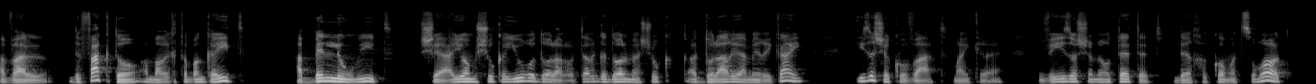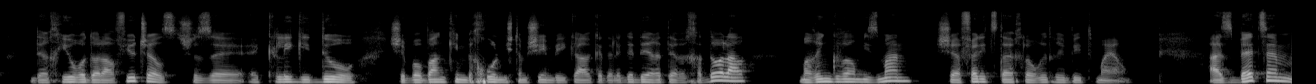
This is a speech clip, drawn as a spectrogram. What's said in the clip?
אבל דה פקטו המערכת הבנקאית הבינלאומית, שהיום שוק היורו דולר יותר גדול מהשוק הדולרי האמריקאי, היא זו שקובעת מה יקרה, והיא זו שמאותתת דרך הקום התשואות דרך יורו דולר פיוטרס, שזה אה, כלי גידור שבו בנקים בחו"ל משתמשים בעיקר כדי לגדר את ערך הדולר, מראים כבר מזמן שהפד יצטרך להוריד ריבית מהר. אז בעצם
